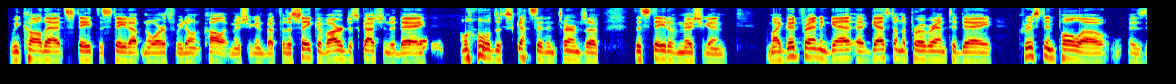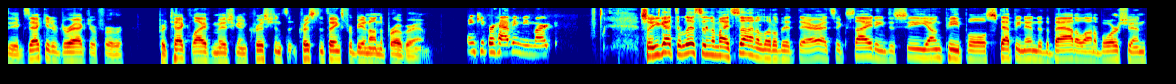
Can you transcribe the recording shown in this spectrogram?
We call that state the state up north. We don't call it Michigan, but for the sake of our discussion today, we'll discuss it in terms of the state of Michigan. My good friend and uh, guest on the program today, Christen Pollo, is the executive director for Protect Life Michigan. Christen, Christen, thanks for being on the program. Thank you for having me, Mark. So you got to listen to my son a little bit there. It's exciting to see young people stepping into the battle on abortion.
